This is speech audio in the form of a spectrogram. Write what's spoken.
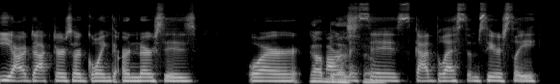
ER doctors are going through or nurses or God bless pharmacists. God bless them, seriously.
